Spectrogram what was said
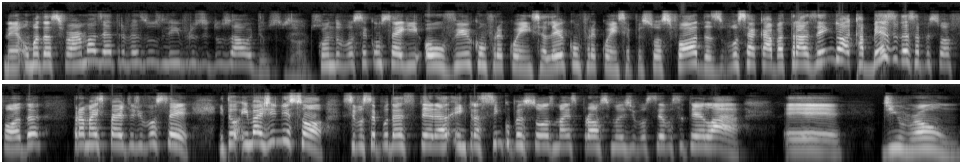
Né? Uma das formas é através dos livros e dos áudios. áudios. Quando você consegue ouvir com frequência, ler com frequência pessoas fodas, você acaba trazendo a cabeça dessa pessoa foda para mais perto de você. Então, imagine só, se você pudesse ter entre as cinco pessoas mais próximas de você, você ter lá é, Jim Rohn,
